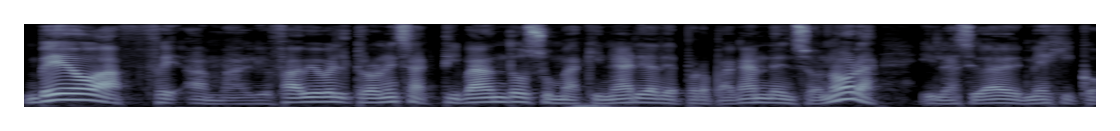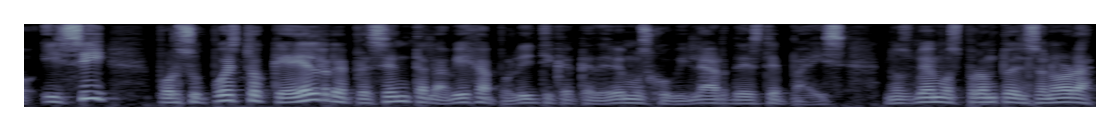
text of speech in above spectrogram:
veo a, Fe- a Malio Fabio Beltrones activando su maquinaria de propaganda en Sonora y la Ciudad de México. Y sí, por supuesto que él representa la vieja política que debemos jubilar de este país. Nos vemos pronto en Sonora.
